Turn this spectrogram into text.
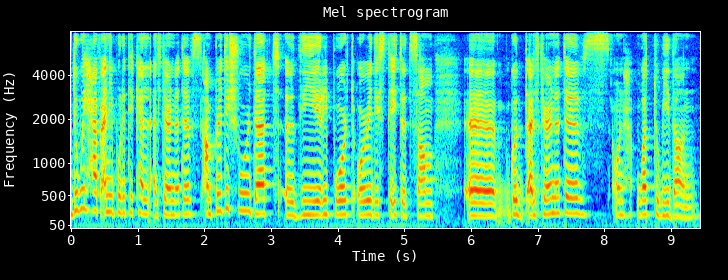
do we have any political alternatives? I'm pretty sure that uh, the report already stated some uh, good alternatives on what to be done.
